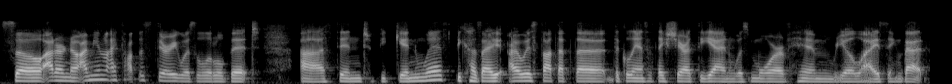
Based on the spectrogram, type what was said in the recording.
So i don't know. I mean i thought this theory was a little bit uh, thin to begin with because I, I always thought that the the glance that they share at the end was more of him realizing that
